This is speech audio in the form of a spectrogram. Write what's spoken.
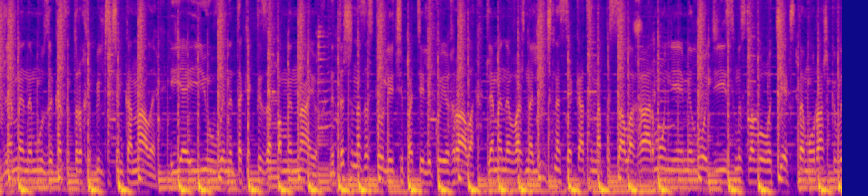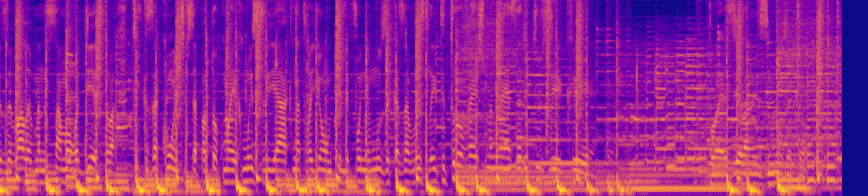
Для мене музика це трохи більше, ніж канали. І я її не так, як ти запам'ятаю. Не те, що на застолі чи по телеку грала. Для мене важна лічність, яка це написала. Гармонія, мелодії, смислового текста. Мурашки визивали в мене з самого дєтства. Тільки закончився поток моїх мислей, як на твоєму телефоні музика зависла. І ти трогаєш мене за ритузики. Бо я зроблений з музики.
